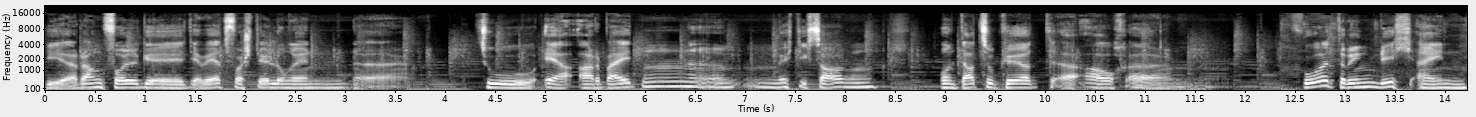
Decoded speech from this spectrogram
die Rangfolge der Wertvorstellungen äh, zu erarbeiten, äh, möchte ich sagen. Und dazu gehört äh, auch ähm, vordringlich ein,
